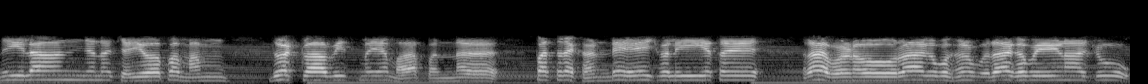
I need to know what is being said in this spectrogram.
नीलाञ्जनचयोपमम् दृष्ट्वा विस्मयमापन्न। पत्रखण्डेष्वलीयत रावणो राघवेणाशु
